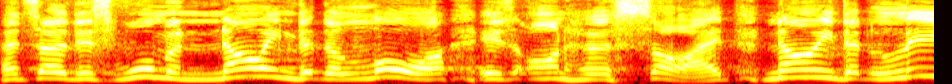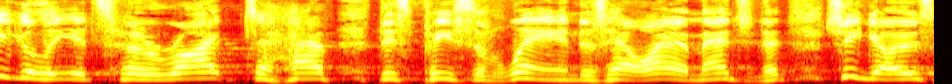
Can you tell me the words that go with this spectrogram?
And so this woman, knowing that the law is on her side, knowing that legally it's her right to have this piece of land, is how I imagine it. She goes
